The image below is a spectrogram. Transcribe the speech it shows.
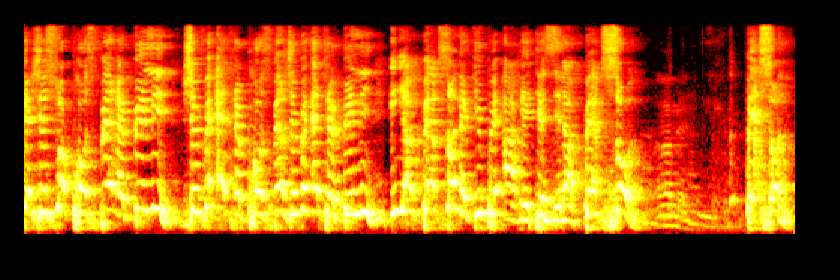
que je sois prospère et béni. Je veux être prospère, je veux être béni. Il n'y a personne qui peut arrêter cela. Personne. Personne.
